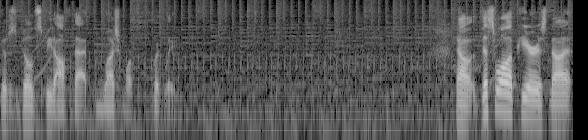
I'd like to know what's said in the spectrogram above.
you'll just build speed off of that much more quickly. Now, this wall up here is not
